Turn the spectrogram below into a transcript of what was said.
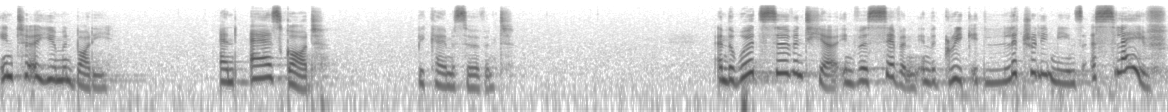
into a human body and as God became a servant. And the word servant here in verse 7 in the Greek, it literally means a slave.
